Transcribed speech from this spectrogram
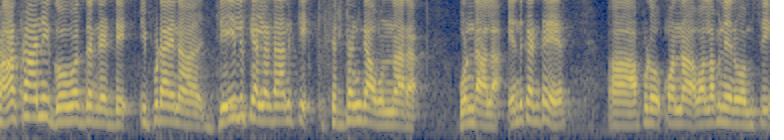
కాకాని గోవర్ధన్ రెడ్డి ఇప్పుడు ఆయన జైలుకి వెళ్ళడానికి సిద్ధంగా ఉన్నారా? ఉండాలా? ఎందుకంటే అప్పుడు మొన్న వల్లమనేని వంశీ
